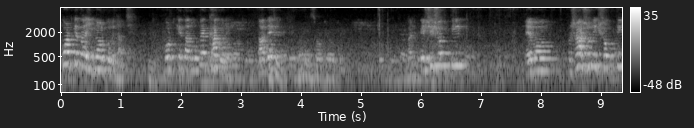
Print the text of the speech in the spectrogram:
কোর্টকে তারা ইগনোর করে যাচ্ছে। কোর্টকে তার উপেক্ষা করে তাদের মানে পেশি শক্তি এবং প্রশাসনিক শক্তি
